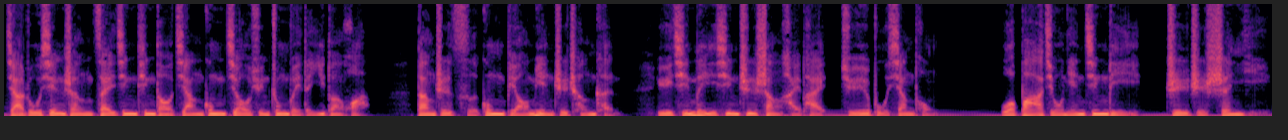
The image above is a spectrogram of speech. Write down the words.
假如先生在京听到蒋公教训钟伟的一段话，当知此公表面之诚恳，与其内心之上海派绝不相同。我八九年经历，知之深矣。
